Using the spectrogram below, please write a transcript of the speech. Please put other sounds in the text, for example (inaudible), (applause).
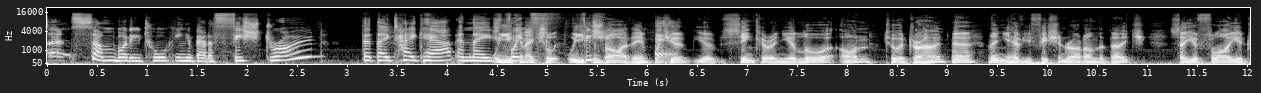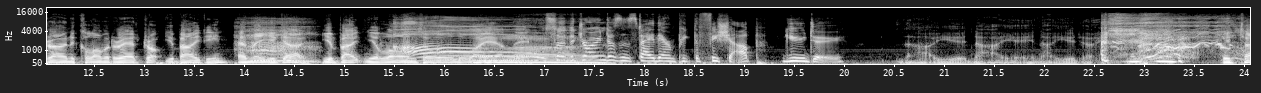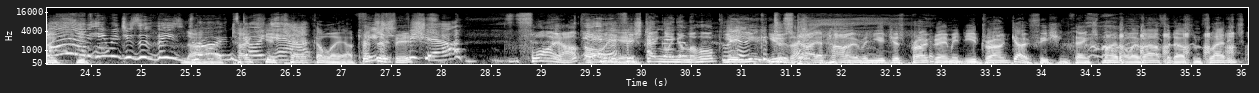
Wasn't somebody talking about a fish drone that they take out and they Well, you went can actually, well, you fishing? can buy them. Put Yeah. your, your sinker and your lure on to a drone. Yeah. Then you have your fishing rod on the beach. So you fly your drone a kilometre out, drop your bait in, and there you go. (gasps) Your bait and your lines all the way out there. Oh, so the drone doesn't stay there and pick the fish up. You do. No, you, no, yeah, no, you do. (laughs) it takes I you, had images of these no, it drones takes going your out. tackle out. Catch a Fish, fish. fish out. Fly up, Yeah. put a fish dangling on the hook. Yeah, you, could you do stay that. at home and you just program into your drone. Go fishing, thanks, mate. I'll have half a dozen flatties.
